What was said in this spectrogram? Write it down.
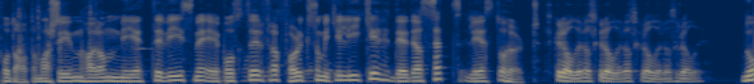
På datamaskinen har han metervis med e-poster fra folk som ikke liker det de har sett, lest og hørt. Scroller og scroller og scroller og scroller. Nå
